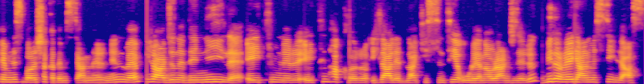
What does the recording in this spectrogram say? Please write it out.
feminist barış akademisyenlerinin ve ihracı nedeniyle eğitimleri, eğitim hakları ihlal edilen, kesintiye uğrayan öğrencilerin bir araya gelmesiyle aslında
